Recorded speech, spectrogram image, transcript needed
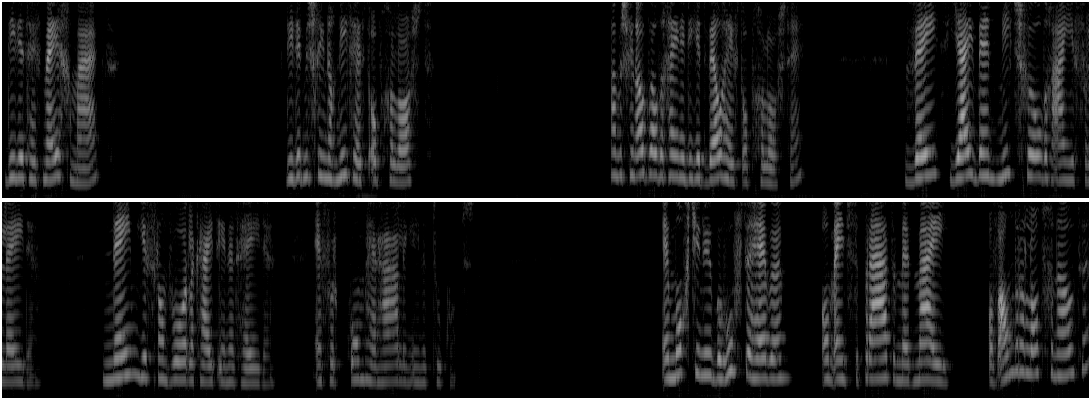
die dit heeft meegemaakt, die dit misschien nog niet heeft opgelost, maar misschien ook wel degene die het wel heeft opgelost. Hè? Weet, jij bent niet schuldig aan je verleden. Neem je verantwoordelijkheid in het heden en voorkom herhaling in de toekomst. En mocht je nu behoefte hebben om eens te praten met mij of andere lotgenoten,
